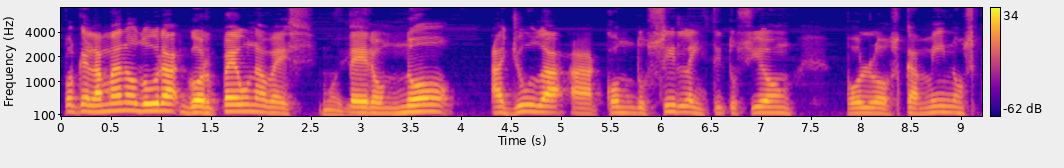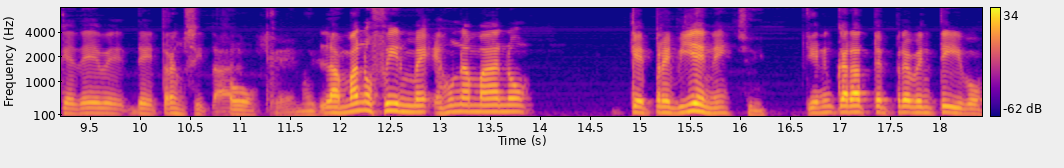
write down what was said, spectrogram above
Porque la mano dura golpea una vez, pero no ayuda a conducir la institución por los caminos que debe de transitar. Okay, muy bien. La mano firme es una mano que previene, tiene un carácter preventivo,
